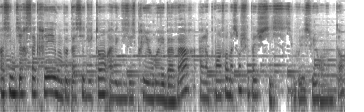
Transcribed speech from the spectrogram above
un cimetière sacré où on peut passer du temps avec des esprits heureux et bavards. Alors, pour information, je suis page 6, si vous voulez suivre en même temps.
